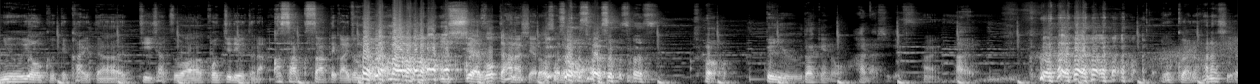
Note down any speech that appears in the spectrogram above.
ニューヨークって書いた T シャツは、こっちで言ったら浅草って書いてるのと一緒やぞって話やろ、それは。そうそうそうそう。そう。っていうだけの話です。ははい。い。よくある話や。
